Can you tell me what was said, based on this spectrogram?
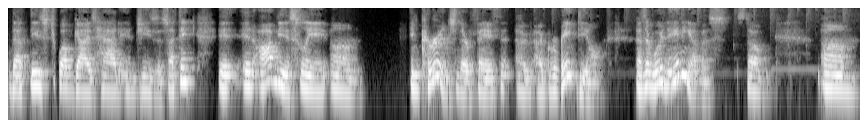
that these 12 guys had in Jesus. I think it, it obviously um, encourage their faith a, a great deal, as it would any of us. So, um,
